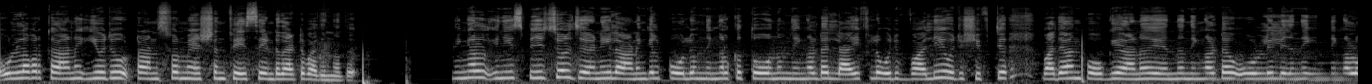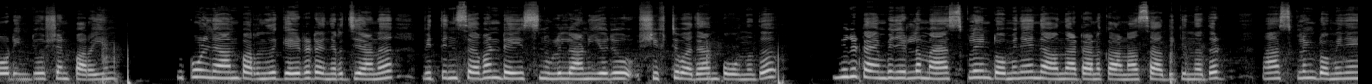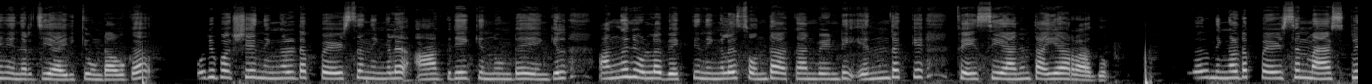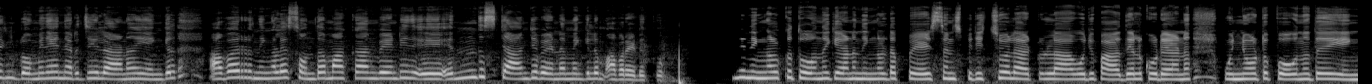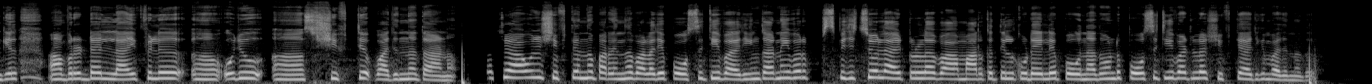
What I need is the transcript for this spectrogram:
ഉള്ളവർക്കാണ് ഈ ഒരു ട്രാൻസ്ഫർമേഷൻ ഫേസ് ചെയ്യേണ്ടതായിട്ട് വരുന്നത്. നിങ്ങൾ ഇനി സ്പിരിച്വൽ ജേണിയിലാണെങ്കിൽ പോലും നിങ്ങൾക്ക് തോന്നും നിങ്ങളുടെ ലൈഫിൽ ഒരു വലിയ ഒരു ഷിഫ്റ്റ് വരാൻ പോവുകയാണ് എന്ന് നിങ്ങളുടെ ഉള്ളിൽ ഇരുന്ന് നിങ്ങളോട് ഇൻഡ്യൂഷൻ പറയും. ഇപ്പോൾ ഞാൻ പറഞ്ഞത് ഗൈഡഡ് എനർജിയാണ് വിത്തിൻ സെവൻ ഡേയ്സിനുള്ളിലാണ് ഈ ഒരു ഷിഫ്റ്റ് വരാൻ പോകുന്നത്. ഈ ഒരു ടൈം പീരീഡിൽ മാസ്കുലിൻ ഡൊമിനൈൻ ആവുന്നതായിട്ടാണ് കാണാൻ സാധിക്കുന്നത്. മാസ്കുലിൻ ഡൊമിനൈൻ എനർജി ആയിരിക്കും ഉണ്ടാവുക. ഒരു പക്ഷേ നിങ്ങളുടെ പേഴ്സൺ നിങ്ങളെ ആഗ്രഹിക്കുന്നുണ്ട് എങ്കിൽ അങ്ങനെയുള്ള വ്യക്തി നിങ്ങളെ സ്വന്തമാക്കാൻ വേണ്ടി എന്തൊക്കെ ഫേസ് ചെയ്യാനും തയ്യാറാകും. അതായത് നിങ്ങളുടെ പേഴ്സൺ മാസ്കുലിൻ ഡൊമിന എനർജിയിലാണ് എങ്കിൽ അവർ നിങ്ങളെ സ്വന്തമാക്കാൻ വേണ്ടി എന്ത് സ്റ്റാൻഡ് വേണമെങ്കിലും അവർ എടുക്കും. ഇനി നിങ്ങൾക്ക് തോന്നുകയാണ് നിങ്ങളുടെ പേഴ്സൺ സ്പിരിച്വൽ ആയിട്ടുള്ള ആ ഒരു പാതയിൽ കൂടെയാണ് മുന്നോട്ട് പോകുന്നത് എങ്കിൽ അവരുടെ ലൈഫിൽ ഒരു ഷിഫ്റ്റ് വരുന്നതാണ്. പക്ഷെ ആ ഒരു ഷിഫ്റ്റ് എന്ന് പറയുന്നത് വളരെ പോസിറ്റീവ് ആയിരിക്കും. കാരണം ഇവർ സ്പിരിച്വൽ ആയിട്ടുള്ള മാർഗത്തിൽ കൂടെയല്ലേ പോകുന്നത്. അതുകൊണ്ട് പോസിറ്റീവായിട്ടുള്ള ഷിഫ്റ്റ് ആയിരിക്കും വരുന്നത്.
